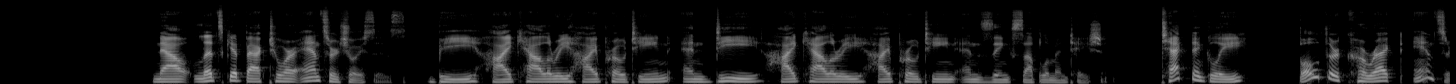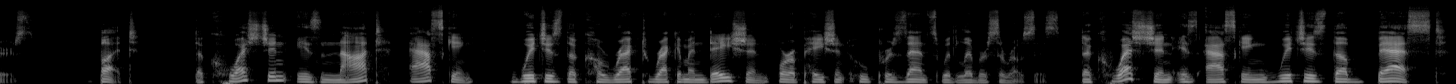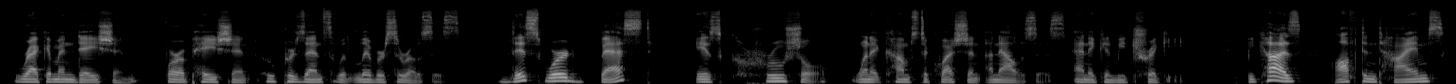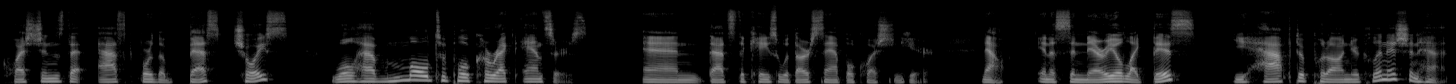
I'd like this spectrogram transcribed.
Now, let's get back to our answer choices B, high calorie, high protein, and D, high calorie, high protein, and zinc supplementation. Technically, both are correct answers, but the question is not asking which is the correct recommendation for a patient who presents with liver cirrhosis. The question is asking which is the best recommendation for a patient who presents with liver cirrhosis. This word best is crucial when it comes to question analysis, and it can be tricky because oftentimes questions that ask for the best choice will have multiple correct answers. And that's the case with our sample question here. Now, in a scenario like this, you have to put on your clinician hat.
